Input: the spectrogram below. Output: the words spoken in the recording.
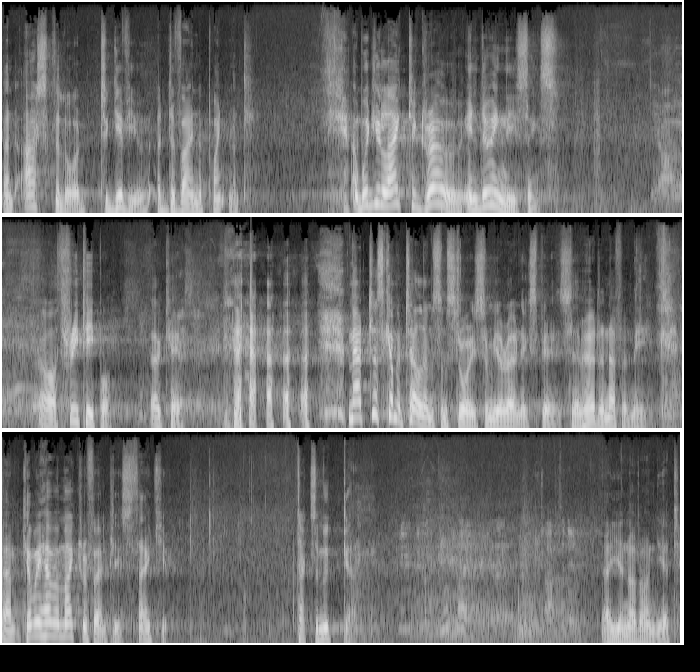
and ask the Lord to give you a divine appointment? And would you like to grow in doing these things? Oh, three people. Okay. Matt, just come and tell them some stories from your own experience. They've heard enough of me. Um, can we have a microphone, please? Thank you. Tack så mycket. Uh, you're not on yet.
